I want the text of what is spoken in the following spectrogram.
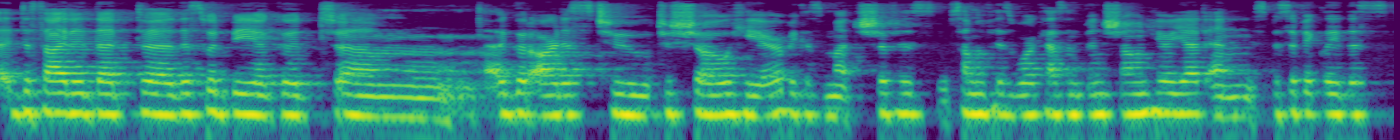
uh, decided that uh, this would be a good um, a good artist to to show here because much of his some of his work hasn't been shown here yet, and specifically this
